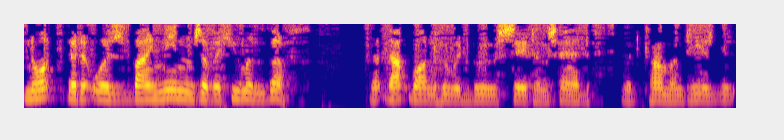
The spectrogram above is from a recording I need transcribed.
Note that it was by means of a human birth that that one who would bruise Satan's head would come, and he is de-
